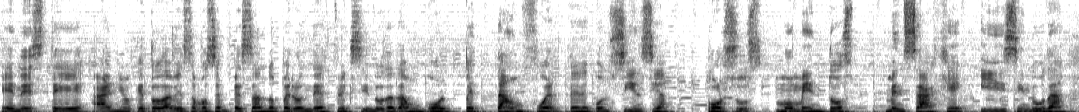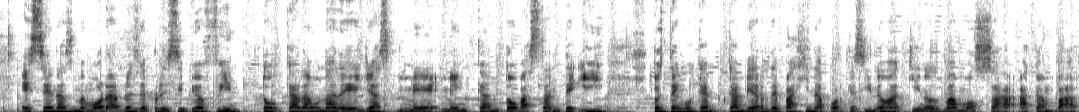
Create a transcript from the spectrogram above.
en este año, que todavía estamos empezando, pero Netflix sin duda da un golpe tan fuerte de conciencia por sus momentos mensaje y sin duda escenas memorables de principio a fin. cada una de ellas me, encantó bastante y pues tengo que cambiar de página porque si no aquí nos vamos a acampar.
